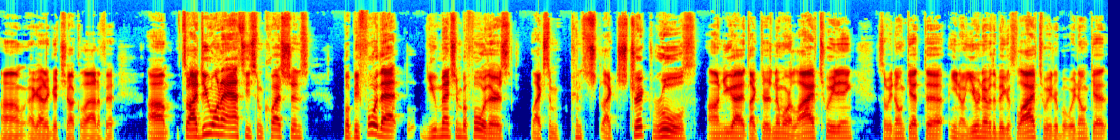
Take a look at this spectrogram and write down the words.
Um, I got a good chuckle out of it. Um, so I do want to ask you some questions, but before that, you mentioned before there's like some const- like strict rules on you guys. Like there's no more live tweeting, so we don't get the you know you were never the biggest live tweeter, but we don't get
